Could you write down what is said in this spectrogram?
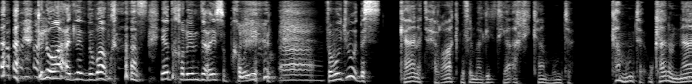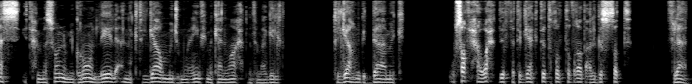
كل واحد له ذباب خاص. يدخل ويمدح يسب خويه آه. فموجود. بس كانت حراك مثل ما قلت يا أخي كان ممتع. كان ممتع. وكانوا الناس يتحمسون إنهم يقرون ليه؟ لأنك تلقاهم مجموعين في مكان واحد مثل ما قلت. تلقاهم قدامك. وصفحة واحدة فتلقاك تدخل تضغط على قصة فلان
